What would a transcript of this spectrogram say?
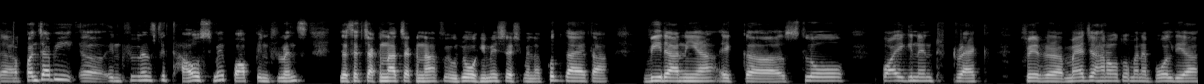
पंजाबी इन्फ्लुएंस भी था उसमें पॉप इन्फ्लुएंस जैसे चकना चकना, जो हिमेश रेशमिया ने खुद गाया था, वीरानिया, एक स्लो पॉइगनेंट ट्रैक फिर मैं जहाँ हूँ तो मैंने बोल दिया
